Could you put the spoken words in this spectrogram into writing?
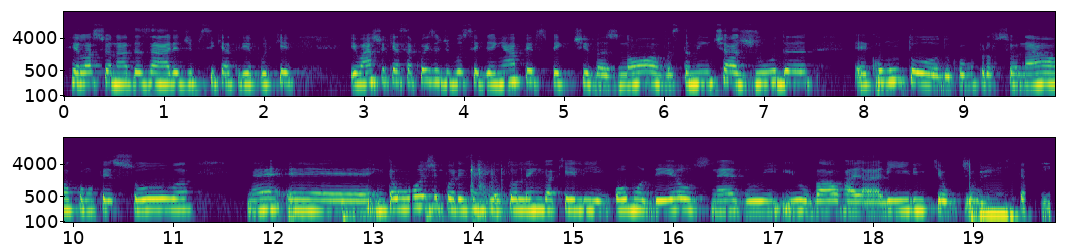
relacionadas à área de psiquiatria, porque eu acho que essa coisa de você ganhar perspectivas novas também te ajuda é, como um todo, como profissional, como pessoa. Né? É, então, hoje, por exemplo, eu estou lendo aquele Homo Deus, né, do Yuval Harari, que, eu, que, eu, que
